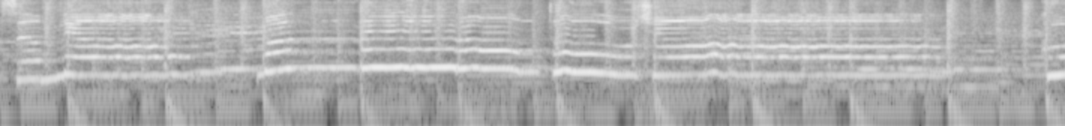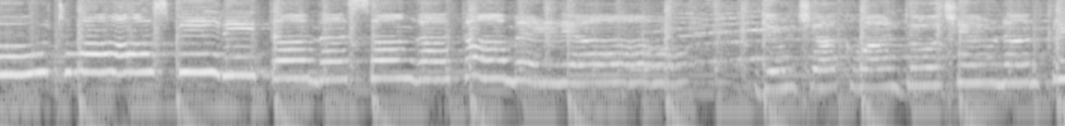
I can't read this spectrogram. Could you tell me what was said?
سگا مان تو جان کر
